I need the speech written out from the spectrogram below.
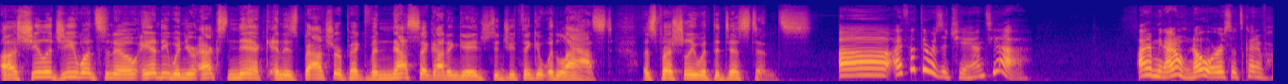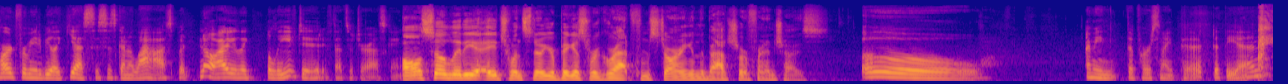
Uh, Sheila G wants to know, Andy, when your ex Nick and his bachelor pick Vanessa got engaged, did you think it would last, especially with the distance? Uh, I thought there was a chance. Yeah. I mean, I don't know her, so it's kind of hard for me to be like, yes, this is gonna last. But no, I like believed it. If that's what you're asking. Also, Lydia H wants to know your biggest regret from starring in the Bachelor franchise. Oh. I mean, the person I picked at the end.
